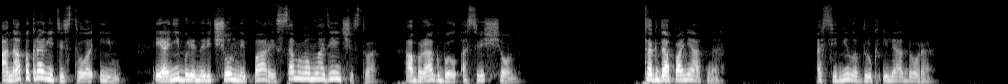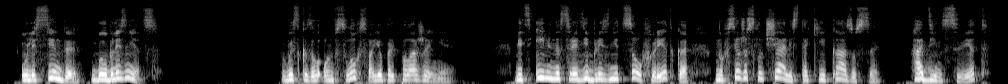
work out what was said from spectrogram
Она покровительствовала им, и они были нареченной парой с самого младенчества, а брак был освящен. Тогда понятно, осенила вдруг Илеодора. «У Лисинды был близнец», – высказал он вслух свое предположение. Ведь именно среди близнецов редко, но все же случались такие казусы. Один свет,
